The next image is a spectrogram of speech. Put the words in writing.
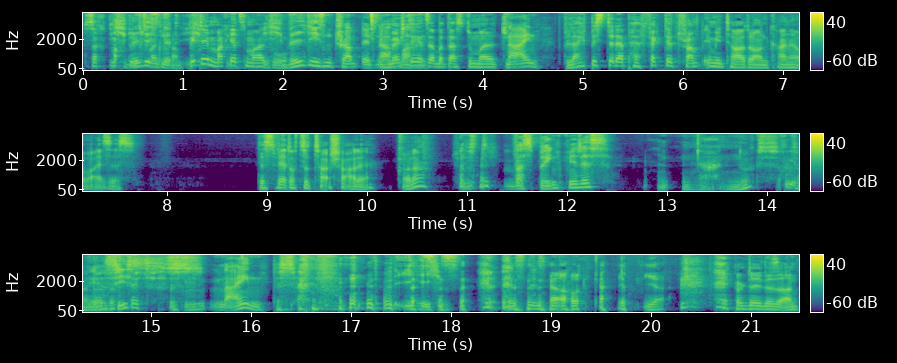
sag, mach ich will das nicht. Trump. Bitte mach jetzt mal ich du. Ich will diesen Trump nicht nachmachen. Ich möchte jetzt aber, dass du mal Trump, Nein. Vielleicht bist du der perfekte Trump-Imitator und keiner weiß es. Das wäre doch total schade, oder? Was bringt mir das? Na, nix. Einfach nur Siehst, das, nein. Das, das, ist, das ist ja auch geil hier. Guckt euch das an.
